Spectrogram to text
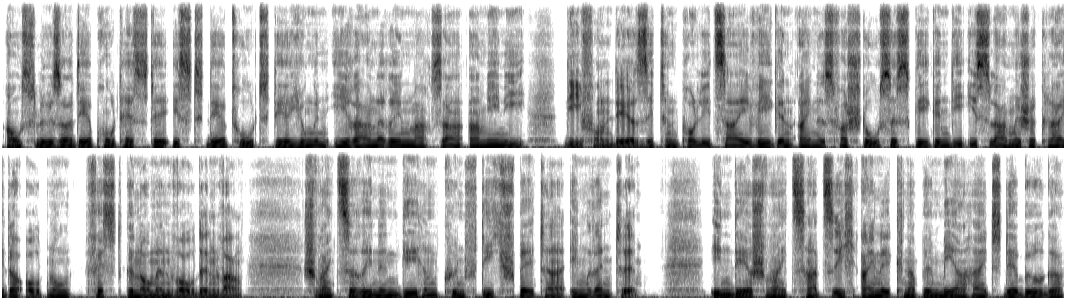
Auslöser der Proteste ist der Tod der jungen Iranerin Mahsa Amini, die von der Sittenpolizei wegen eines Verstoßes gegen die islamische Kleiderordnung festgenommen worden war. Schweizerinnen gehen künftig später in Rente. In der Schweiz hat sich eine knappe Mehrheit der Bürger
